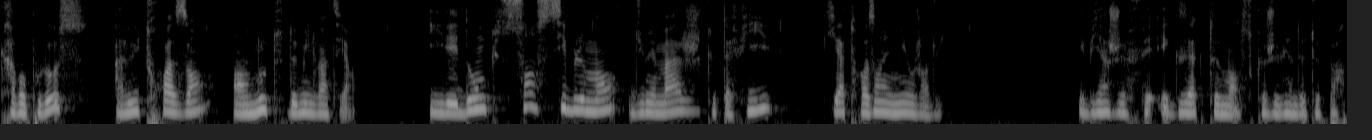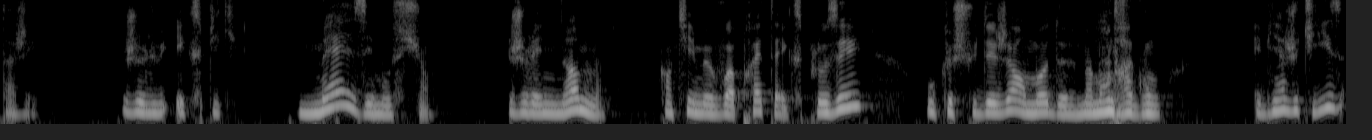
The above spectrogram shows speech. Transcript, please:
Krabopoulos, a eu 3 ans en août 2021. Il est donc sensiblement du même âge que ta fille qui a 3 ans et demi aujourd'hui. Eh bien, je fais exactement ce que je viens de te partager. Je lui explique mes émotions. Je les nomme quand il me voit prête à exploser ou que je suis déjà en mode maman dragon. Eh bien, j'utilise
